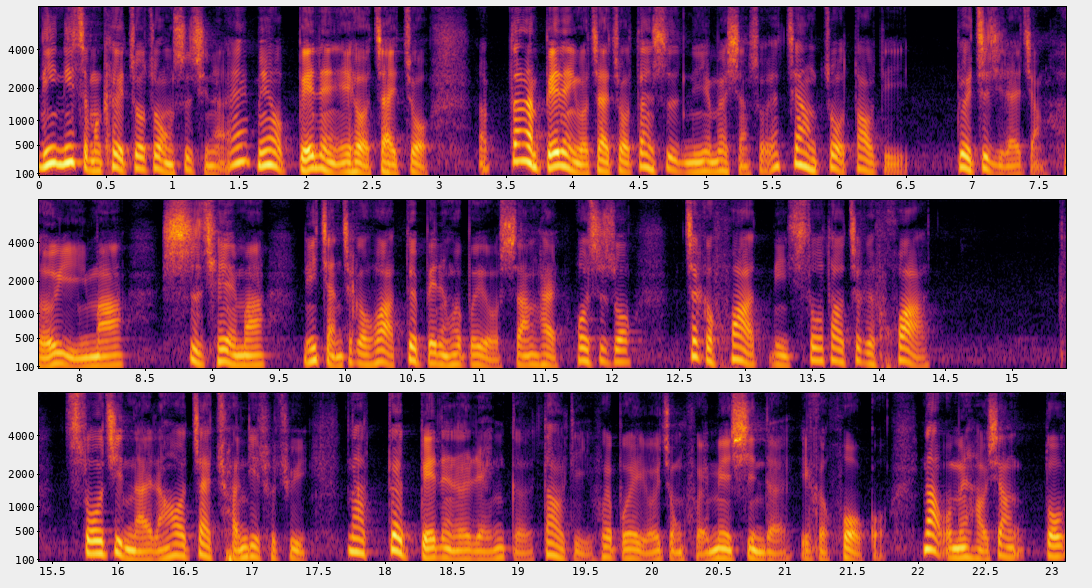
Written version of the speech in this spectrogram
你你怎么可以做这种事情呢？哎，没有，别人也有在做。啊，当然别人有在做，但是你有没有想说，哎，这样做到底对自己来讲合宜吗？适切吗？你讲这个话对别人会不会有伤害？或是说这个话你说到这个话？说进来，然后再传递出去，那对别人的人格到底会不会有一种毁灭性的一个后果？那我们好像都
